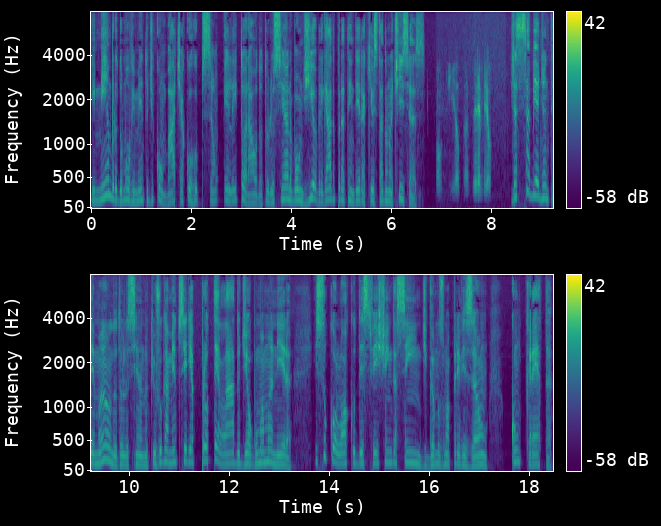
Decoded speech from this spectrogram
e membro do movimento de combate à corrupção eleitoral. Doutor Luciano, bom dia, obrigado por atender aqui o Estado Notícias. Bom dia, o prazer é meu. Já se sabia de antemão, doutor Luciano, que o julgamento seria protelado de alguma maneira. Isso coloca o desfecho ainda sem, digamos, uma previsão concreta.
